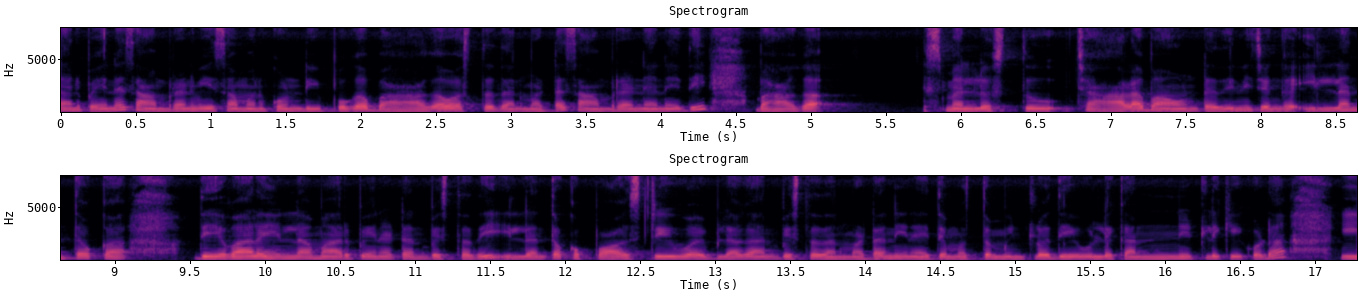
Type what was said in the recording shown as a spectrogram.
దానిపైన సాంబ్రాణి వేసామనుకోండి పొగ బాగా వస్తుంది అనమాట సాంబ్రాణి అనేది బాగా స్మెల్ వస్తూ చాలా బాగుంటుంది. నిజంగా ఇల్లంతా ఒక దేవాలయంలా మారిపోయినట్టు అనిపిస్తుంది. ఇల్లంతా ఒక పాజిటివ్ వైబ్ లాగా అనిపిస్తుంది అనమాట నేనైతే మొత్తం ఇంట్లో దేవుళ్ళకి అన్నిటికీ కూడా ఈ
